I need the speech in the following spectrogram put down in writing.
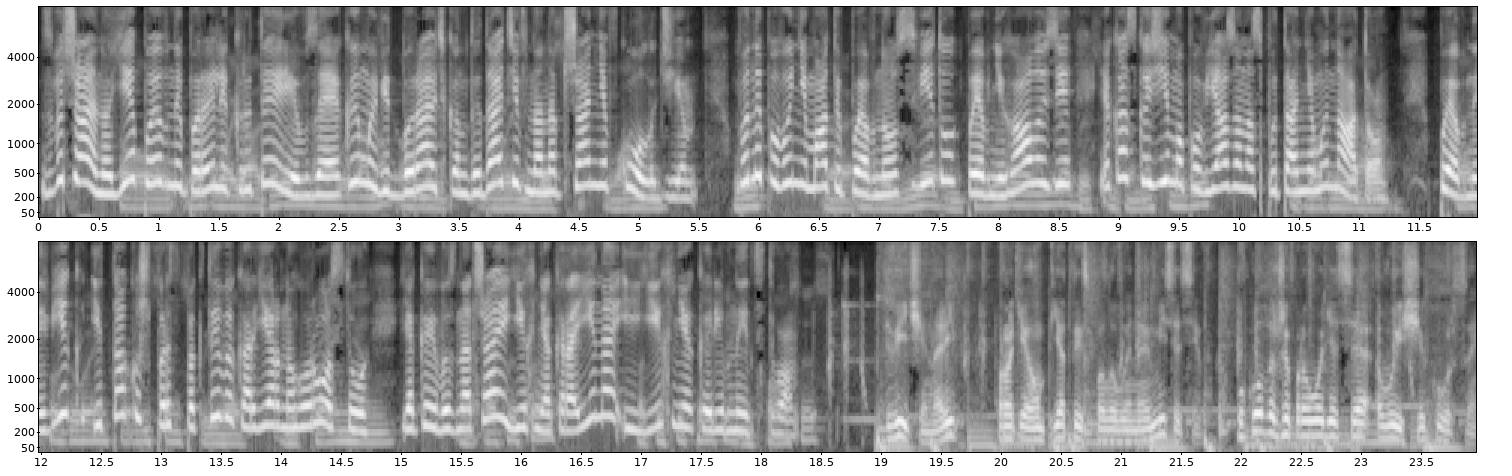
Звичайно, є певний перелік критеріїв, за якими відбирають кандидатів на навчання в коледжі. Вони повинні мати певну освіту, певні галузі, яка, скажімо, пов'язана з питаннями НАТО, певний вік і також перспективи кар'єрного росту, який визначає їхня країна і їхнє керівництво. Двічі на рік протягом п'яти з половиною місяців у коледжі проводяться вищі курси.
